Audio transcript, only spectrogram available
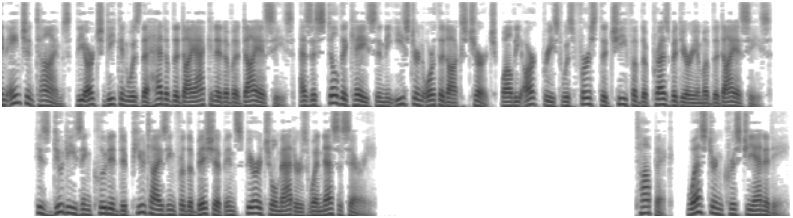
In ancient times, the archdeacon was the head of the diaconate of a diocese, as is still the case in the Eastern Orthodox Church, while the archpriest was first the chief of the presbyterium of the diocese. His duties included deputizing for the bishop in spiritual matters when necessary. Western Christianity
